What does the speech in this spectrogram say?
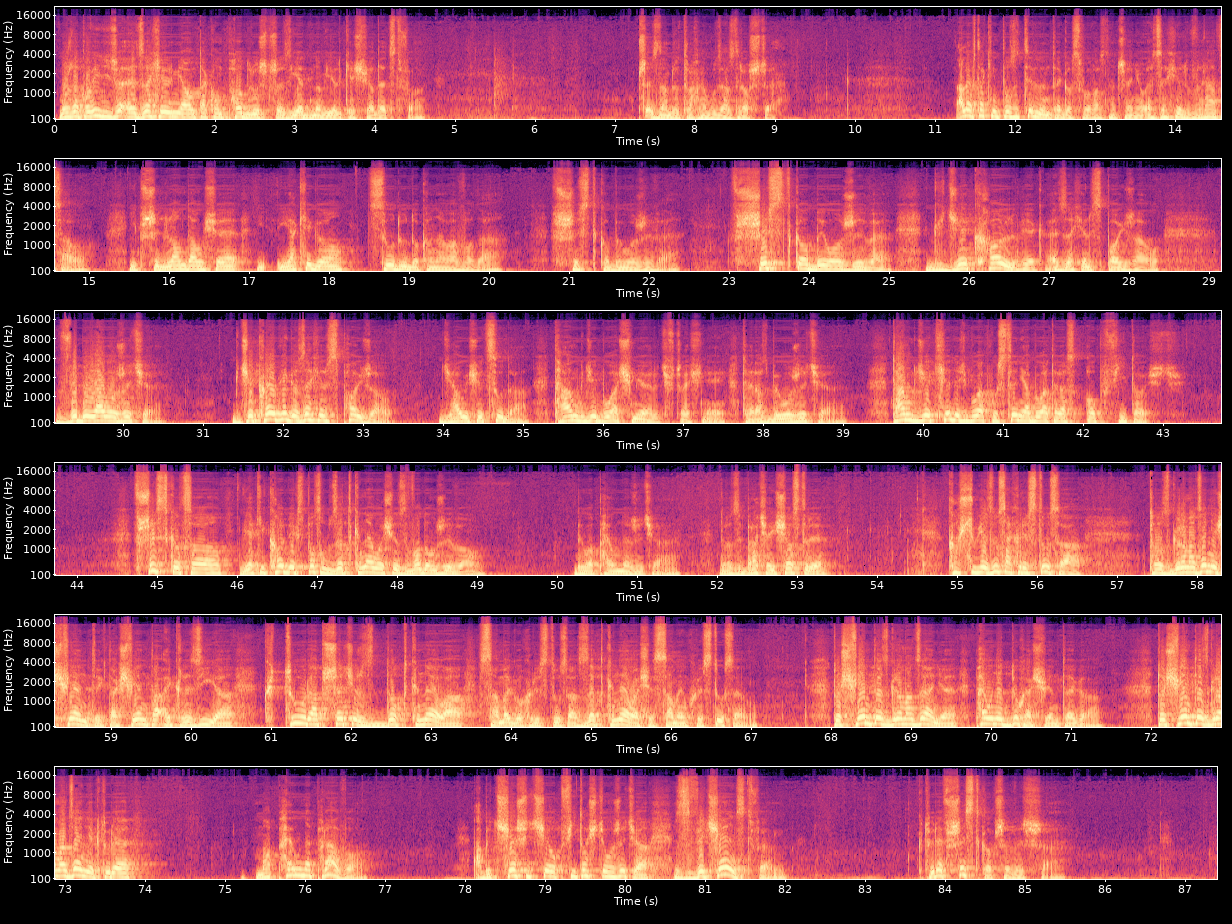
Można powiedzieć, że Ezechiel miał taką podróż przez jedno wielkie świadectwo. Przyznam, że trochę mu zazdroszczę. Ale w takim pozytywnym tego słowa znaczeniu Ezechiel wracał i przyglądał się, jakiego cudu dokonała woda. Wszystko było żywe. Wszystko było żywe. Gdziekolwiek Ezechiel spojrzał, wybujało życie. Gdziekolwiek Ezechiel spojrzał, działy się cuda. Tam, gdzie była śmierć wcześniej, teraz było życie. Tam, gdzie kiedyś była pustynia, była teraz obfitość. Wszystko, co w jakikolwiek sposób zetknęło się z wodą żywą, było pełne życia. Drodzy bracia i siostry, Kościół Jezusa Chrystusa to zgromadzenie świętych, ta święta eklezja, która przecież dotknęła samego Chrystusa, zetknęła się z samym Chrystusem. To święte zgromadzenie, pełne Ducha Świętego. To święte zgromadzenie, które ma pełne prawo, aby cieszyć się obfitością życia, zwycięstwem, które wszystko przewyższa.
